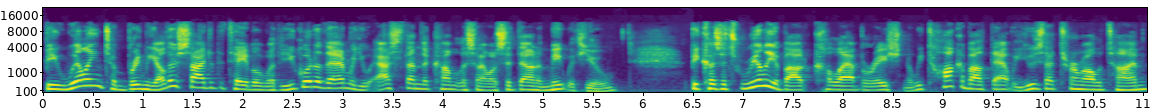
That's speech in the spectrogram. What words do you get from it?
be willing to bring the other side to the table, whether you go to them or you ask them to come, listen, I want to sit down and meet with you, because it's really about collaboration. And we talk about that, we use that term all the time,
